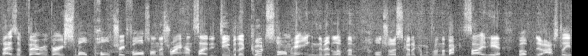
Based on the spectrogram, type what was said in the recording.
that is a very, very small paltry force on this right-hand side indeed, with a good Storm hitting in the middle of them. Ultralisks going to come from the back side here, but actually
